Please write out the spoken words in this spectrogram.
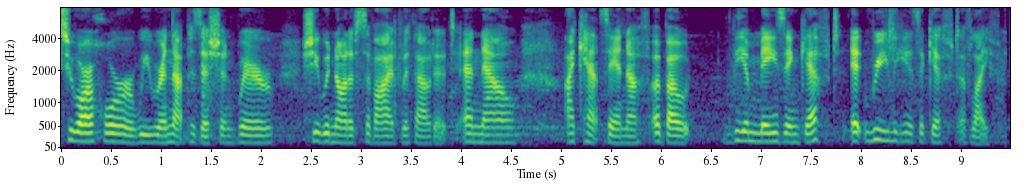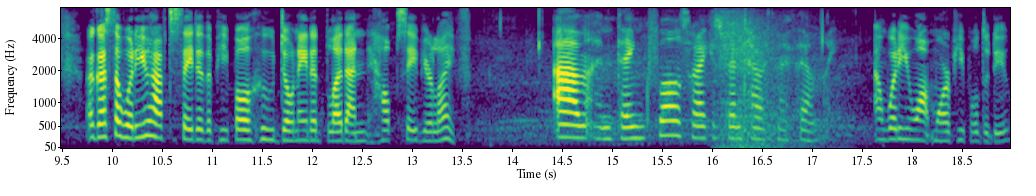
to our horror, we were in that position where she would not have survived without it. And now I can't say enough about the amazing gift. It really is a gift of life. Augusta, what do you have to say to the people who donated blood and helped save your life? Um, I'm thankful so I can spend time with my family. And what do you want more people to do?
